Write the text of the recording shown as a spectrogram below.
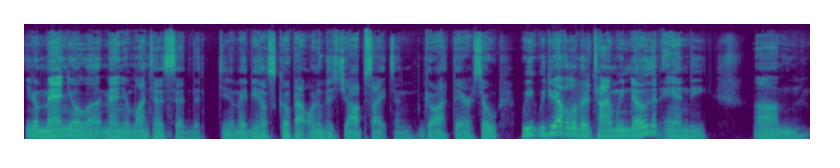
you know, Manuel uh, Manuel Montez said that you know maybe he'll scope out one of his job sites and go out there. So we, we do have a little bit of time. We know that Andy um,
